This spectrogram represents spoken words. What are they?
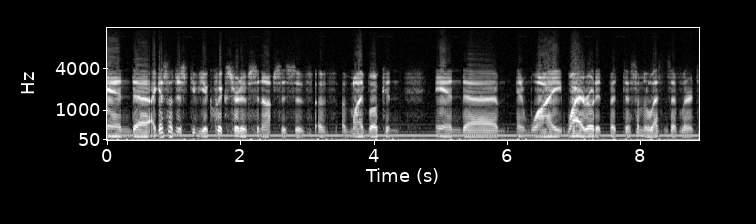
And uh, I guess I'll just give you a quick sort of synopsis of, of, of my book and and uh, and why why I wrote it, but uh, some of the lessons I've learned.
